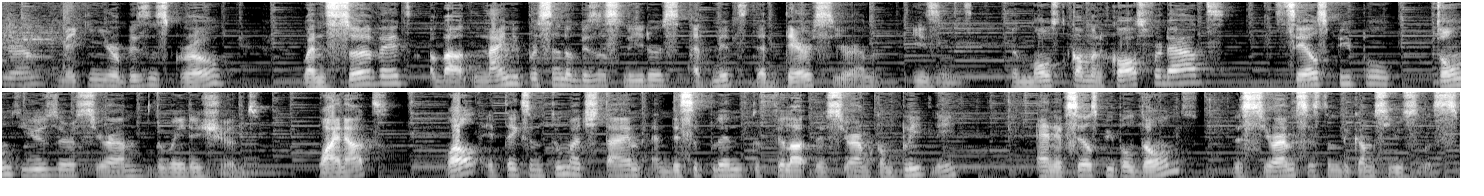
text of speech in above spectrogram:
CRM making your business grow? When surveyed, about 90% of business leaders admit that their CRM isn't. The most common cause for that? Salespeople don't use their CRM the way they should. Why not? Well, it takes them too much time and discipline to fill out their CRM completely, and if salespeople don't, the CRM system becomes useless.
